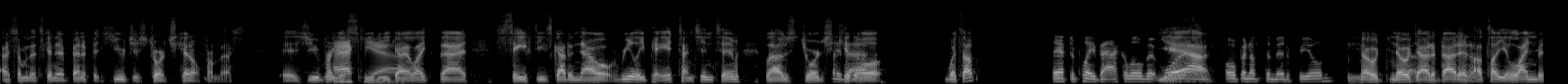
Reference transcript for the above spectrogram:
uh, someone that's going to benefit huge is George Kittle from this. Is you bring a speedy yeah. guy like that, safety's got to now really pay attention to him. Allows George Play back. Kittle. What's up? They have to play back a little bit more. Yeah. and open up the midfield. No, no Yeah. doubt about it. I'll tell you, line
